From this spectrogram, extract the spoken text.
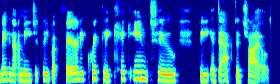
maybe not immediately, but fairly quickly kick into the adapted child.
